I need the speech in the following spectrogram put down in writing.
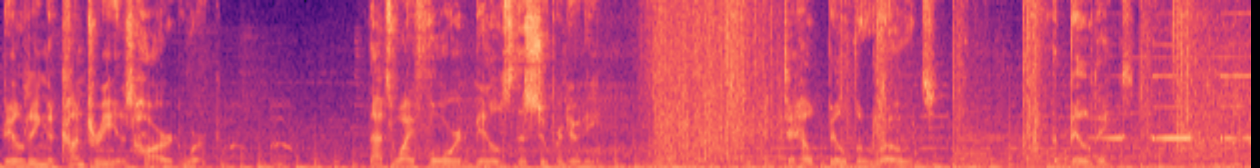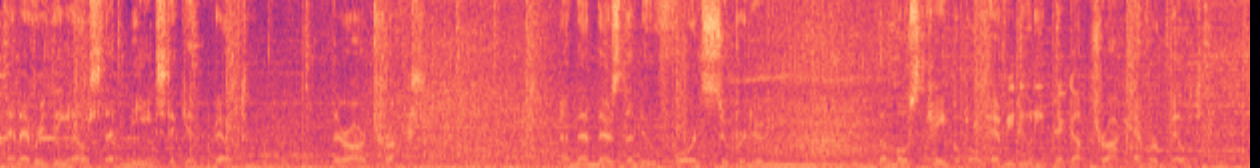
Building a country is hard work. That's why Ford builds the Super Duty. To help build the roads, the buildings, and everything else that needs to get built. There are trucks. And then there's the new Ford Super Duty, the most capable heavy-duty pickup truck ever built.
